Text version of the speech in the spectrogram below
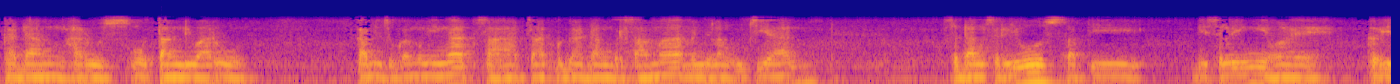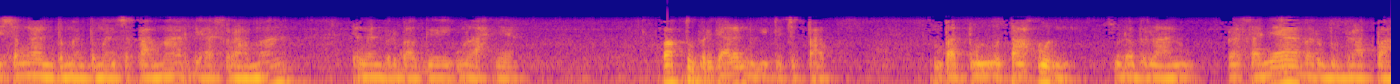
Kadang harus ngutang di warung kami juga mengingat saat-saat begadang bersama menjelang ujian, sedang serius tapi diselingi oleh keisengan teman-teman sekamar di asrama dengan berbagai ulahnya. Waktu berjalan begitu cepat. 40 tahun sudah berlalu. Rasanya baru beberapa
